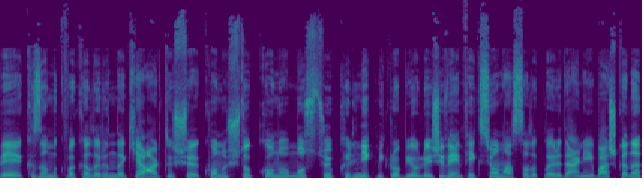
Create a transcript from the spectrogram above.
ve kızamık vakalarındaki artışı konuştuk. Konuğumuz Türk Klinik Mikrobiyoloji ve Enfeksiyon Hastalıkları Derneği Başkanı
